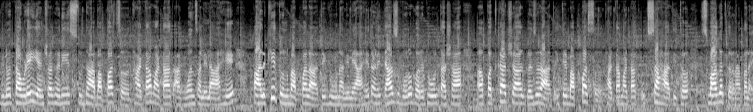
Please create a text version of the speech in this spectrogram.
विनोद तावडे यांच्या घरी सुद्धा बाप्पाचं थाटामाटात आगमन झालेलं आहे. पालखीतून बाप्पाला ते घेऊन आलेले आहेत आणि त्याचबरोबर ढोल ताशा पथकाच्या गजरात इथे बाप्पाचं थाटामाटात उत्साहात इथं स्वागत करण्यात आलंय.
